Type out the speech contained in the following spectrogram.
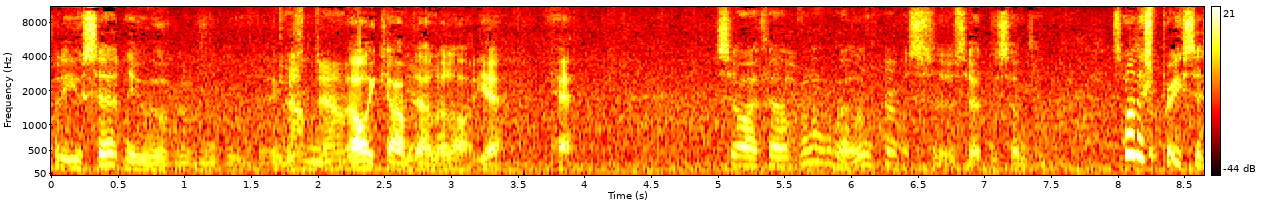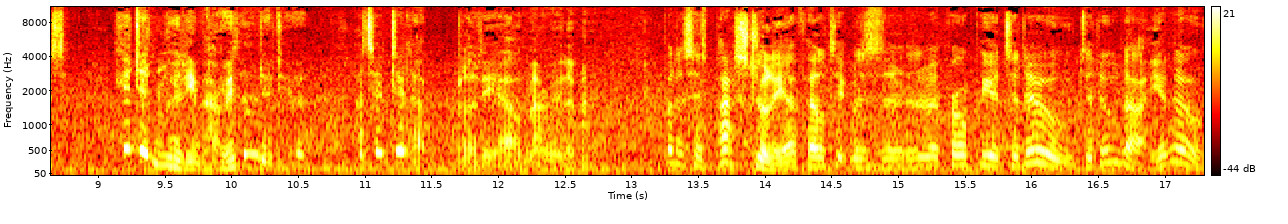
but he certainly w- w- w- was, Calmed down. Oh, he calmed down a lot. Yeah, yeah. So I felt, oh well, that was uh, certainly something. So this priest says, "You didn't really marry them, did you?" I said, "Did I bloody hell marry them?" But I says, pastorally, I felt it was uh, appropriate to do to do that, you know.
